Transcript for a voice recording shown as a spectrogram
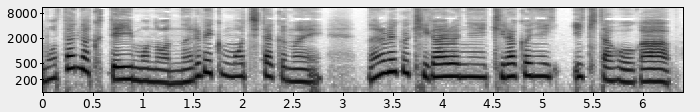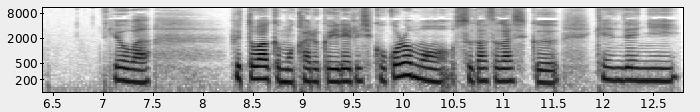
持たなくていいものはなるべく持ちたくない。なるべく気軽に気楽に生きた方が、要は、フットワークも軽く入れるし、心もすがすがしく、健全に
